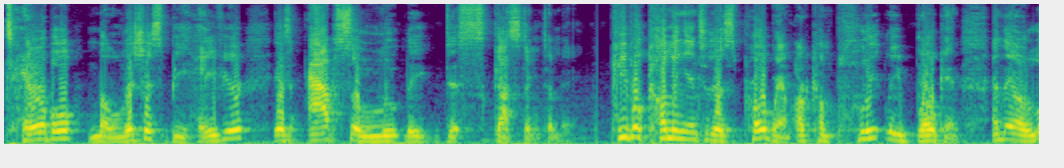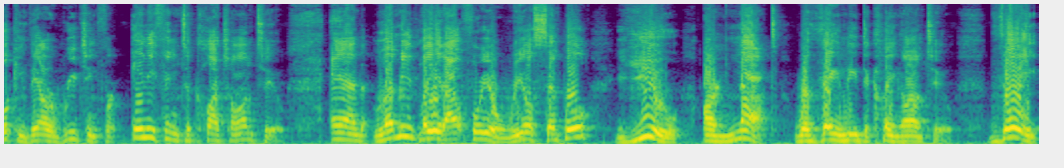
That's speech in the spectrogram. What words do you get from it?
terrible, malicious behavior is absolutely disgusting to me people coming into this program are completely broken and they are looking, they are reaching for anything to clutch onto. And let me lay it out for you real simple. You are not what they need to cling on to. They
